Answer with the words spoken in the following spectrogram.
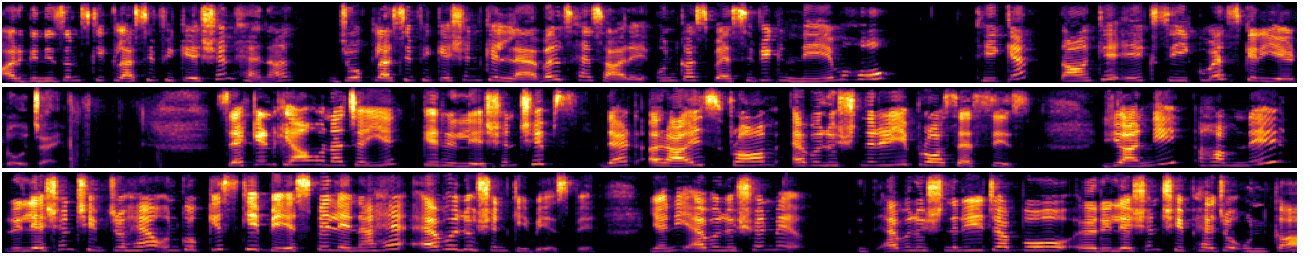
ऑर्गेनिजम्स की क्लासिफिकेशन है ना, जो क्लासिफिकेशन के लेवल्स हैं सारे, उनका स्पेसिफिक नेम हो, ठीक है? ताकि एक सीक्वेंस क्रिएट हो जाए। सेकंड क्या होना चाहिए? कि relationships that arise from evolutionary processes यानी हमने रिलेशनशिप जो है, उनको किसकी बेस पे लेना है? एवोल्यूशन की बेस पे. यानी एवोल्यूशन में एवोल्यूशनरी जब वो रिलेशनशिप है जो उनका,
